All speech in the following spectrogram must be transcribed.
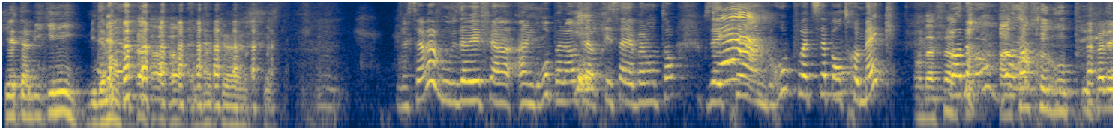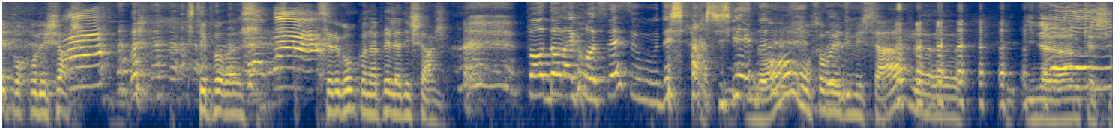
Qui est un bikini, évidemment. Donc, euh, Mais ça va, vous, vous avez fait un, un groupe, alors j'ai appris ça il y a pas longtemps. Vous avez créé un groupe WhatsApp entre mecs. On a fait un, Pendant- un contre-groupe. Il fallait pour qu'on décharge. C'était pour. euh, c'est le groupe qu'on appelait la décharge. Pendant la grossesse, où vous déchargiez de... Non, on s'envoyait des messages. euh, Il n'y a rien de caché.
